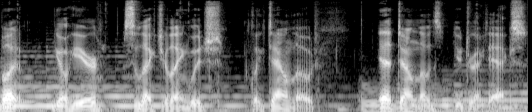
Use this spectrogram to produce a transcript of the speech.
but go here, select your language, click download. It downloads your DirectX.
